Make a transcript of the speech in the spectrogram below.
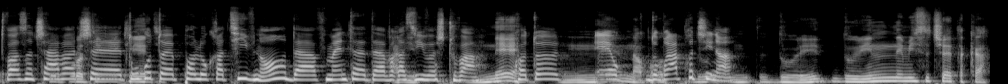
Това означава, че клиенти. другото е по-лукративно да в момента да развиваш това. Не. Което не, е напротив, добра причина. Дори, дори не мисля, че е така.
